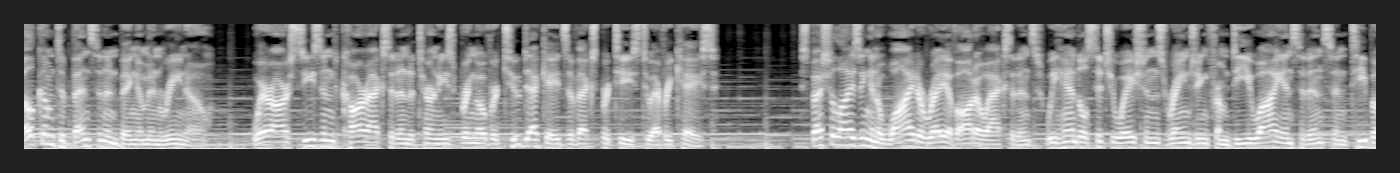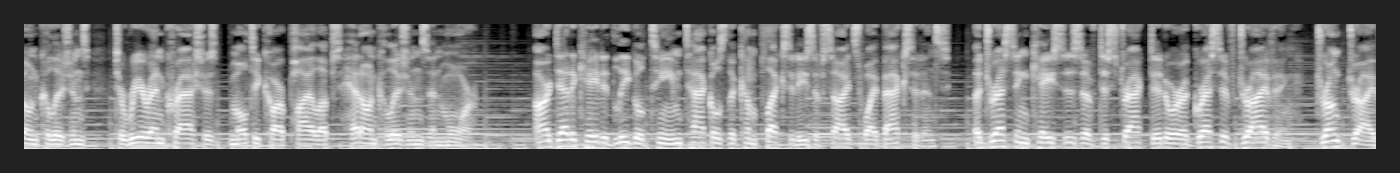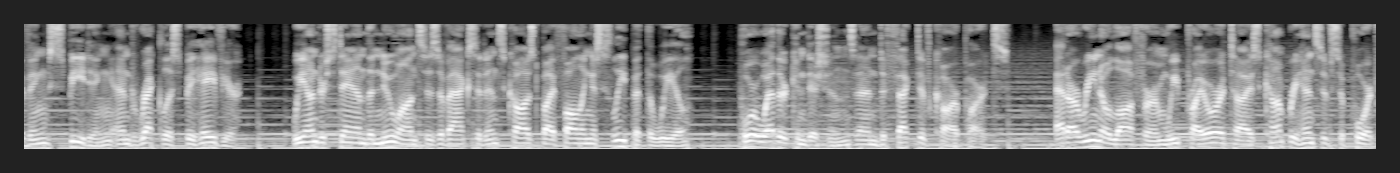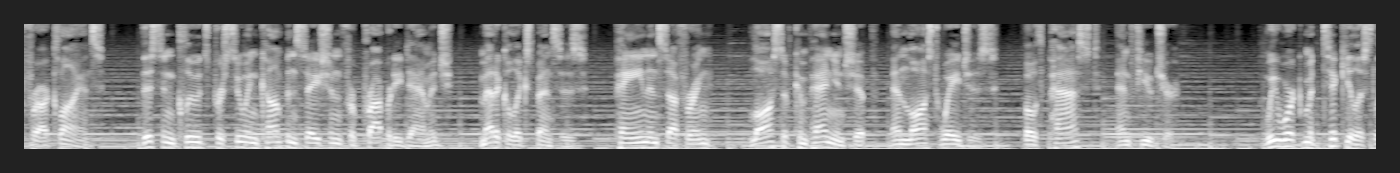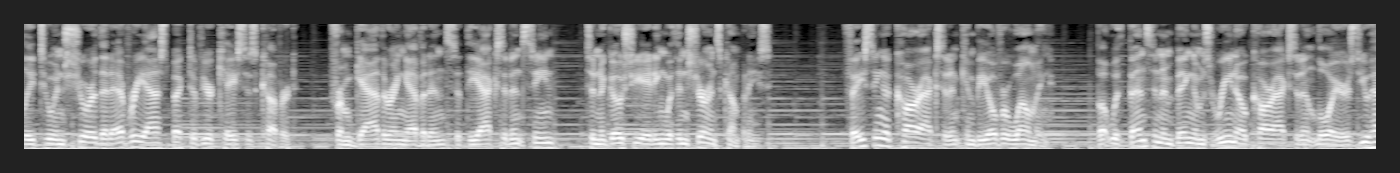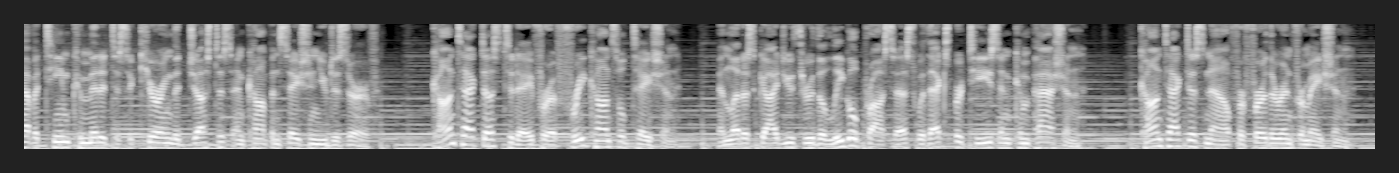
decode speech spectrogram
Welcome to Benson and Bingham in Reno, where our seasoned car accident attorneys bring over two decades of expertise to every case. Specializing in a wide array of auto accidents, we handle situations ranging from DUI incidents and T-bone collisions to rear-end crashes, multi-car pileups, head-on collisions, and more. Our dedicated legal team tackles the complexities of sideswipe accidents, addressing cases of distracted or aggressive driving, drunk driving, speeding, and reckless behavior. We understand the nuances of accidents caused by falling asleep at the wheel, poor weather conditions, and defective car parts. At our Reno law firm, we prioritize comprehensive support for our clients. This includes pursuing compensation for property damage, medical expenses, pain and suffering, loss of companionship, and lost wages, both past and future. We work meticulously to ensure that every aspect of your case is covered, from gathering evidence at the accident scene to negotiating with insurance companies. Facing a car accident can be overwhelming, but with Benson and Bingham's Reno car accident lawyers, you have a team committed to securing the justice and compensation you deserve. Contact us today for a free consultation and let us guide you through the legal process with expertise and compassion. Contact us now for further information.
